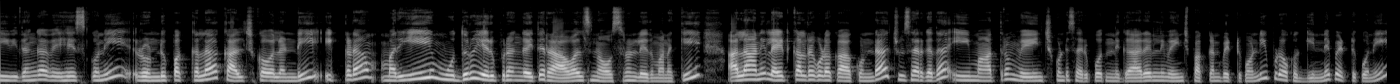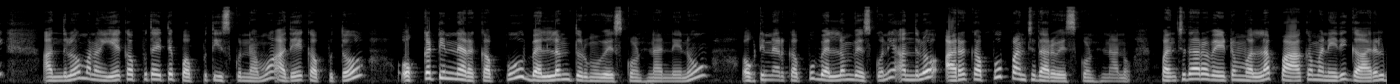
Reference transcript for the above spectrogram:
ఈ విధంగా వేసేసుకొని రెండు పక్కల కాల్చుకోవాలండి. ఇక్కడ మరీ ముదురు ఎరుపు రంగు అయితే రావాల్సిన అవసరం లేదు మనకి. అలా అని లైట్ కలర్ కూడా కాకుండా చూసారు కదా ఈ మాత్రం వేయించుకుంటే సరిపోతుంది. గారెల్ని వేయించి పక్కన పెట్టుకోండి. ఇప్పుడు ఒక గిన్నె పెట్టుకొని అందులో మనం ఏ కప్పుతో అయితే పప్పు తీసుకున్నామో అదే కప్పుతో ఒక్కటిన్నర కప్పు బెల్లం తురుము వేసుకుంటున్నాను నేను. ఒకటిన్నర కప్పు బెల్లం వేసుకొని అందులో అరకప్పు పంచదార వేసుకుంటున్నాను. పంచదార వేయటం వల్ల పాకం అనేది గారెలు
